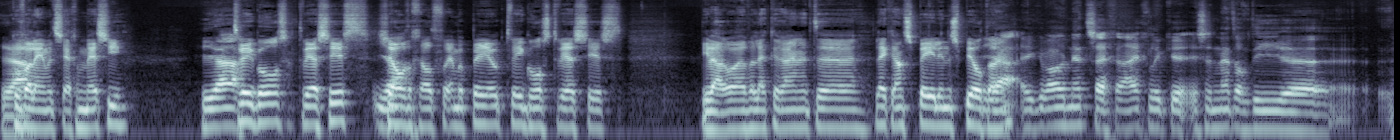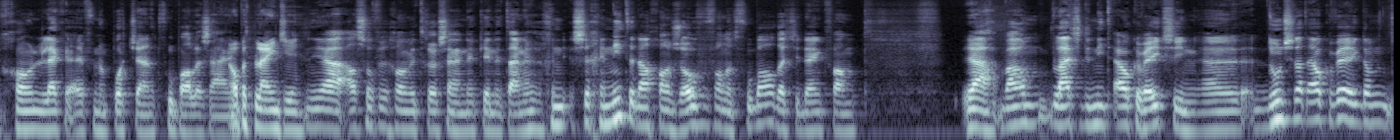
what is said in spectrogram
Ja, Ik hoef alleen maar te zeggen Messi. ja. Twee goals, twee assists. Hetzelfde geldt voor Mbappé ook. Twee goals, twee assists. Die waren wel even lekker aan het, eh, lekker aan het spelen in de speeltuin. Ja, ik wou net zeggen. Eigenlijk eh, is het net of die eh, gewoon lekker even een potje aan het voetballen zijn. Op het pleintje. Ja, alsof we gewoon weer terug zijn in de kindertuin. En ze genieten dan gewoon zoveel van het voetbal dat je denkt van... Ja, waarom laat je dit niet elke week zien? Doen ze dat elke week, dan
